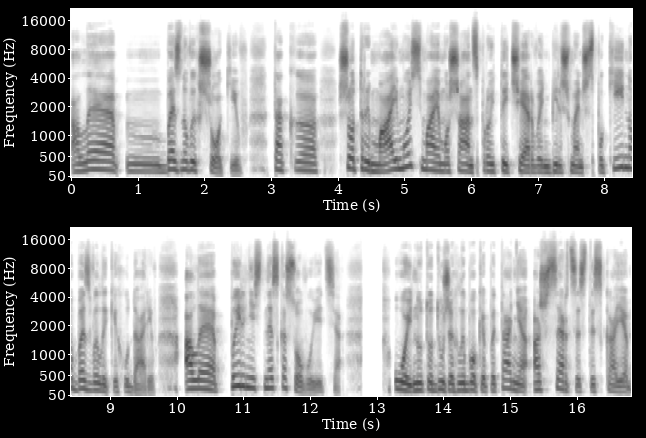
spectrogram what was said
але без нових шоків. Так, е, що тримаємось, маємо шанс пройти червень більш-менш спокійно, без великих ударів. Але пильність не скасовується. Ой, ну то дуже глибоке питання, аж серце стискає.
